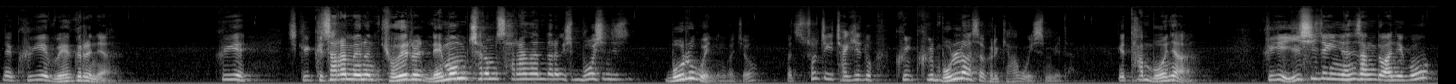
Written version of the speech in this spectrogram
근데 그게 왜 그러냐? 그게 그, 그 사람에는 교회를 내 몸처럼 사랑한다는 것이 무엇인지 모르고 있는 거죠. 솔직히 자기도 그, 그걸 몰라서 그렇게 하고 있습니다. 그게 다 뭐냐? 그게 일시적인 현상도 아니고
